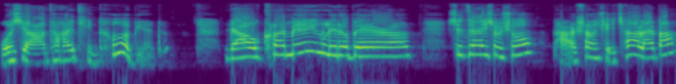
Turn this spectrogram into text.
我想它还挺特别的。” Now climb in, little bear. 现在，小熊爬上雪橇来吧。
